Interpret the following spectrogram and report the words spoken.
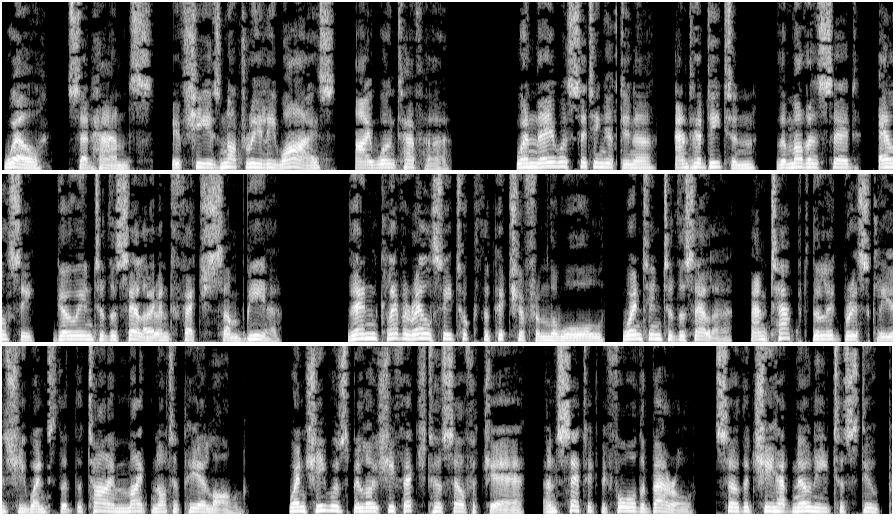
Well, said Hans, if she is not really wise, I won't have her. When they were sitting at dinner, and had eaten, the mother said, Elsie, go into the cellar and fetch some beer. Then clever Elsie took the pitcher from the wall, went into the cellar, and tapped the lid briskly as she went that the time might not appear long. When she was below she fetched herself a chair, and set it before the barrel, so that she had no need to stoop,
